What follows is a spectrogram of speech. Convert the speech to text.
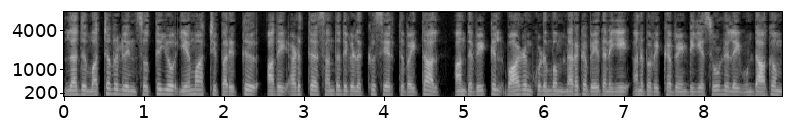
அல்லது மற்றவர்களின் சொத்தையோ ஏமாற்றி பறித்து அதை அடுத்த சந்ததிகளுக்கு சேர்த்து வைத்தால் அந்த வீட்டில் வாழும் குடும்பம் நரக வேதனையை அனுபவிக்க வேண்டிய சூழ்நிலை உண்டாகும்.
